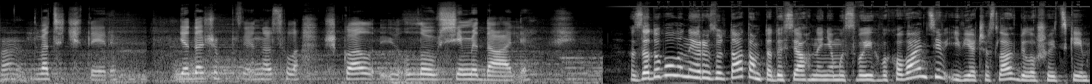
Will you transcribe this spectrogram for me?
пам'ятаєш? 24. Я навіть приносила в школу всі медалі. Задоволений результатом та досягненнями своїх вихованців і В'ячеслав Білошицький.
